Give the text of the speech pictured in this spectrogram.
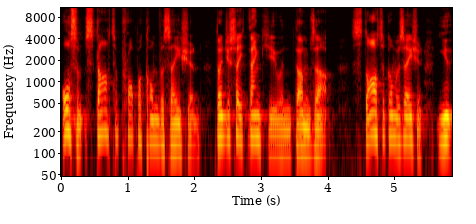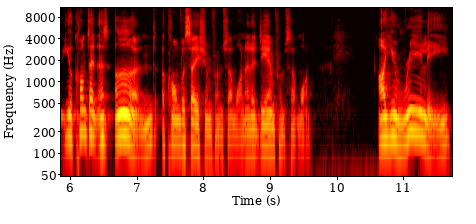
Awesome. Start a proper conversation. Don't just say thank you and thumbs up. Start a conversation. You, your content has earned a conversation from someone and a DM from someone. Are you really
